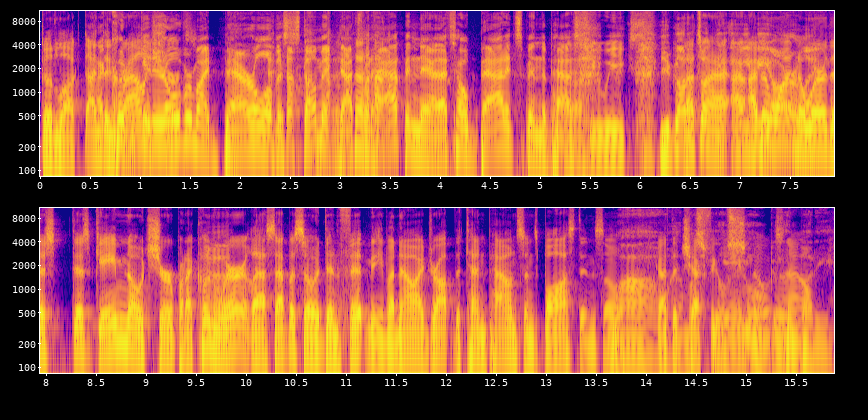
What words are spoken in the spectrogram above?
good luck. I, couldn't get it over my barrel of a stomach. That's what happened there. That's how bad it's been the past few weeks. You got. That's why I, have been wanting to wear this this this game note shirt, but I couldn't yeah. wear it last episode. It didn't fit me. But now I dropped the ten pounds since Boston, so wow, got to check the game so notes good, now. Buddy.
